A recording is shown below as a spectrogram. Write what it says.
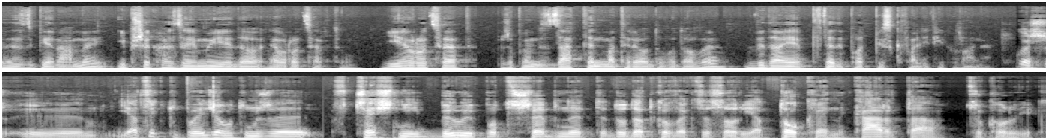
zbieramy i przekazujemy je do Eurocertu. I Eurocert, że powiem, za ten materiał dowodowy wydaje wtedy podpis kwalifikowany. Łukasz, y, Jacek tu powiedział o tym, że wcześniej były potrzebne te dodatkowe akcesoria, token, karta, cokolwiek.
